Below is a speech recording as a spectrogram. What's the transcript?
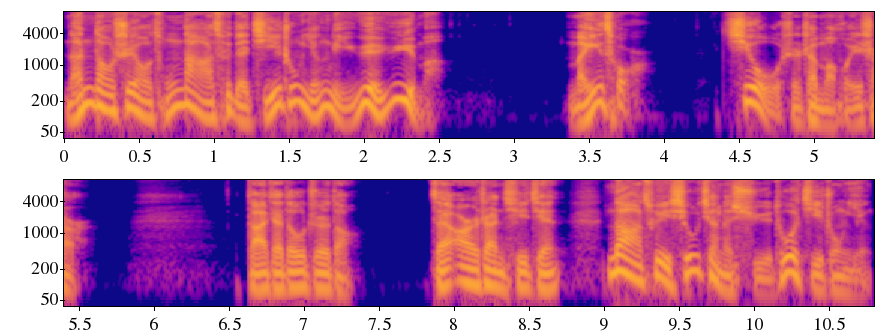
难道是要从纳粹的集中营里越狱吗？没错，就是这么回事儿。大家都知道，在二战期间，纳粹修建了许多集中营，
